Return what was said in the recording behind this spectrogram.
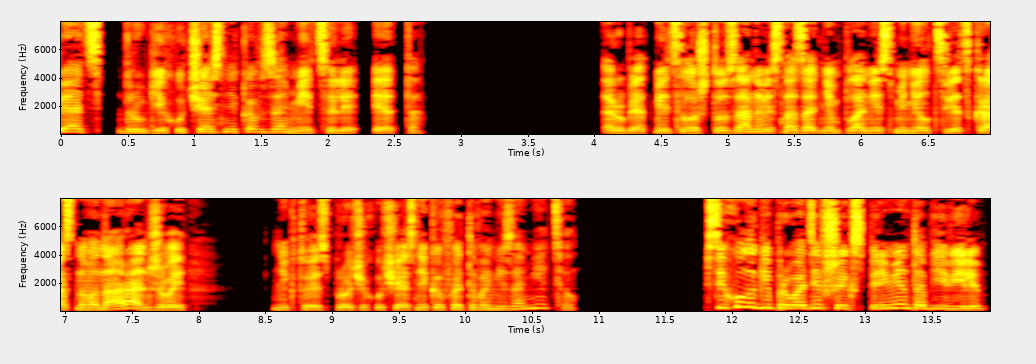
Пять других участников заметили это. Руби отметила, что занавес на заднем плане сменил цвет с красного на оранжевый. Никто из прочих участников этого не заметил. Психологи, проводившие эксперимент, объявили,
